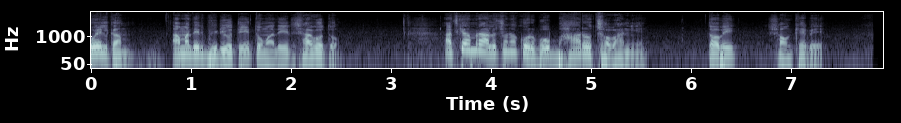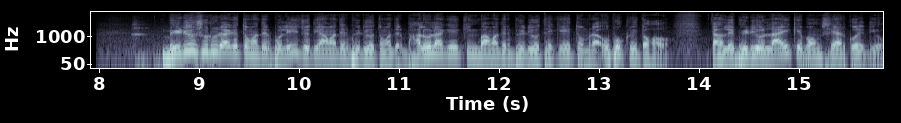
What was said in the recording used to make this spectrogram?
ওয়েলকাম। আমাদের ভিডিওতে তোমাদের স্বাগত। আজকে আমরা আলোচনা করব ভারত সভা নিয়ে। তবে সংক্ষেপে। ভিডিও শুরুর আগে তোমাদের বলি, যদি আমাদের ভিডিও তোমাদের ভালো লাগে কিংবা আমাদের ভিডিও থেকে তোমরা উপকৃত হও, তাহলে ভিডিও লাইক এবং শেয়ার করে দিও।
